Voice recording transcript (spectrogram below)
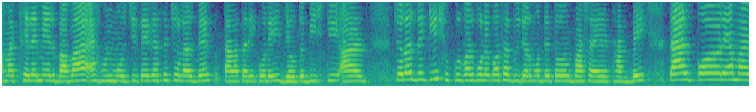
আমার ছেলে মেয়ের বাবা এখন মসজিদে গেছে, চলে আসবে তাড়াতাড়ি করেই। যেহেতু বৃষ্টি, আর চলে আসবে কি? শুক্রবার বলে কথা, দুইটার মধ্যে তো বাসায় থাকবেই। তারপরে আমার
